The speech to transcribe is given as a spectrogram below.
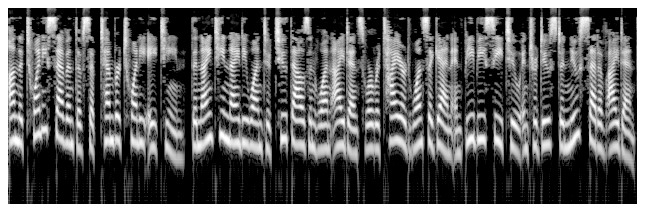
On 27 September 2018, the 1991 to 2001 idents were retired once again and BBC Two introduced a new set of idents,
